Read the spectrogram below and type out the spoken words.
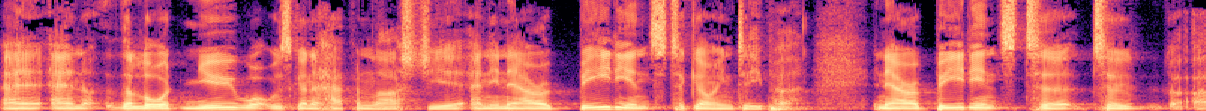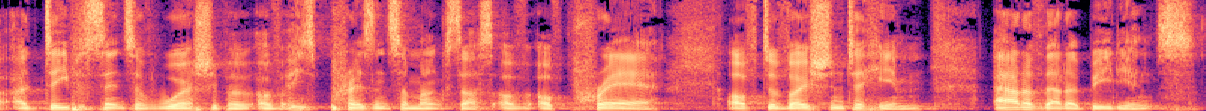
And, and the Lord knew what was going to happen last year. And in our obedience to going deeper, in our obedience to, to a deeper sense of worship, of, of His presence amongst us, of, of prayer, of devotion to Him, out of that obedience,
